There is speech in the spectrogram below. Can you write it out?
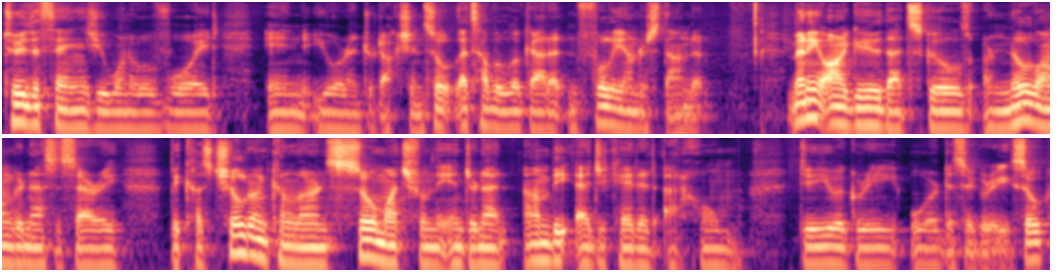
to the things you want to avoid in your introduction. So let's have a look at it and fully understand it. Many argue that schools are no longer necessary because children can learn so much from the internet and be educated at home. Do you agree or disagree? So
